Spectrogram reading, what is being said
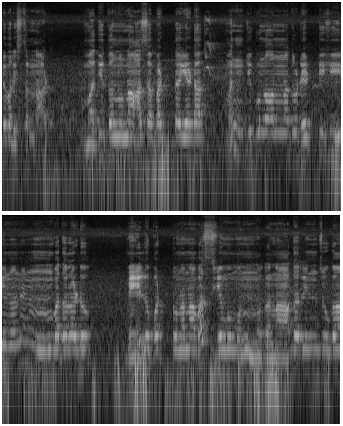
వివరిస్తున్నాడు. మదితను నాశపడ్డ ఎడ మంచి గుణోన్నతుడెట్టి హీను బదలడు మేలు పట్టున నవశ్యము మున్నుగా నాదరించుగా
